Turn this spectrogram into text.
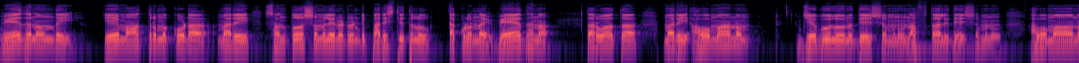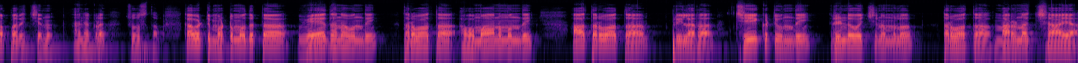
వేదన ఉంది. ఏ మాత్రము కూడా మరి సంతోషం లేనటువంటి పరిస్థితులు అక్కడ ఉన్నాయి వేదన తర్వాత మరి అవమానం జబులోను దేశమును నఫ్తాలి దేశమును అవమానపరిచను అని అక్కడ చూస్తాం. కాబట్టి మొట్టమొదట వేదన ఉంది తర్వాత అవమానం ఉంది ఆ తర్వాత ప్రిలర చీకటి ఉంది రెండవ వచనంలో తర్వాత మరణ ఛాయ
